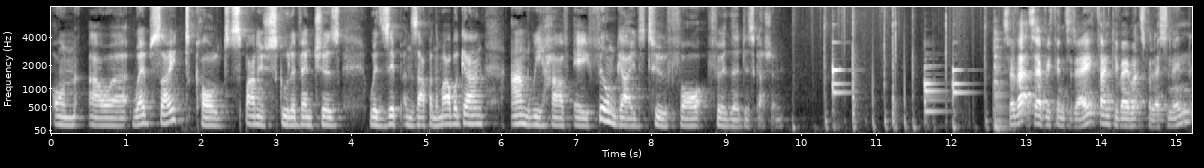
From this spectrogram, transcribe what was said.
on our website called Spanish School Adventures with Zip and Zap and the Marble Gang, and we have a film guide too for further discussion. So that's everything today. Thank you very much for listening.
